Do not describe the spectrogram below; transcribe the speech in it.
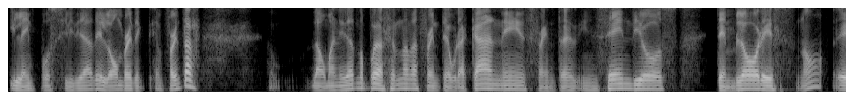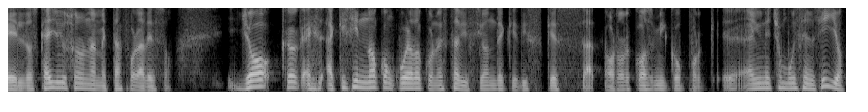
y la imposibilidad del hombre de enfrentar. La humanidad no puede hacer nada frente a huracanes, frente a incendios, temblores, ¿no? Eh, los kaiju son una metáfora de eso. Yo creo que aquí sí no concuerdo con esta visión de que dices que es horror cósmico porque eh, hay un hecho muy sencillo.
